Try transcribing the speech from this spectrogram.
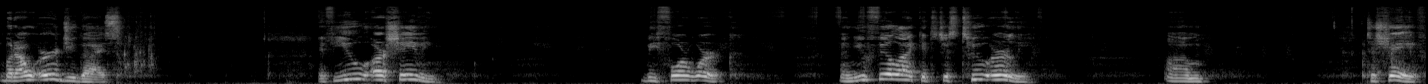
But I'll urge you guys, if you are shaving before work and you feel like it's just too early um, to shave,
